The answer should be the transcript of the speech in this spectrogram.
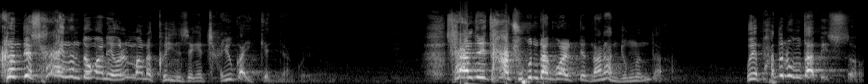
그런데 살아있는 동안에 얼마나 그 인생에 자유가 있겠냐고요. 사람들이 다 죽은다고 할 때 난 안 죽는다. 왜 받은 응답이 있어?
